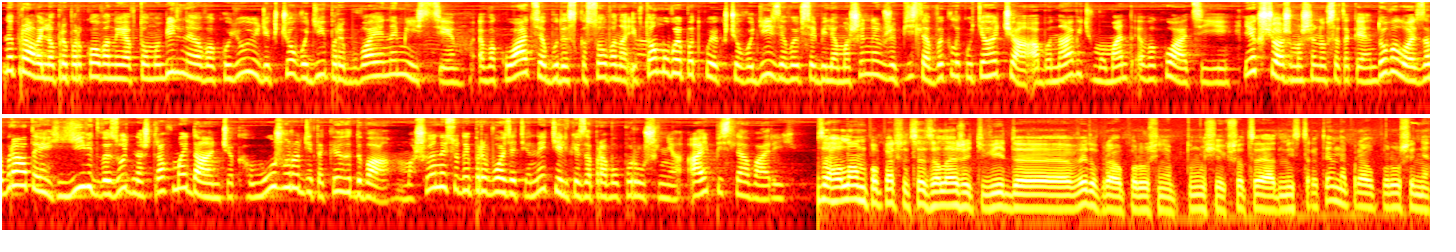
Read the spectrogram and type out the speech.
Неправильно припаркований автомобіль не евакуюють, якщо водій перебуває на місці. Евакуація буде скасована і в тому випадку, якщо водій з'явився біля машини вже після виклику тягача або навіть в момент евакуації. Якщо ж машину все-таки довелось забрати, її відвезуть на штрафмайданчик. В Ужгороді таких два. Машини сюди привозять не тільки за правопорушення, а й після аварій. Загалом, по-перше, це залежить від е, виду правопорушення, тому що якщо це адміністративне правопорушення,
